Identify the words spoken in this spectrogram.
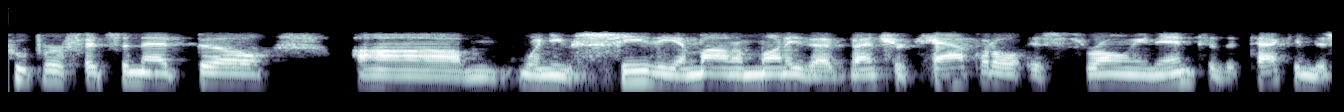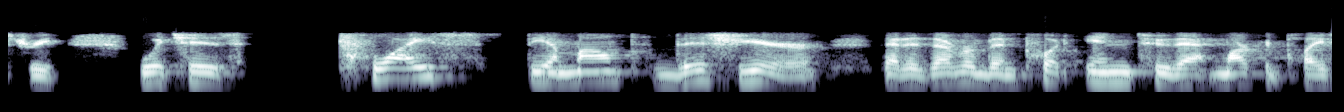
Cooper fits in that bill. Um, when you see the amount of money that venture capital is throwing into the tech industry, which is twice the amount this year that has ever been put into that marketplace,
